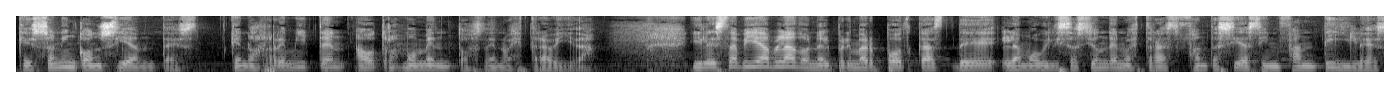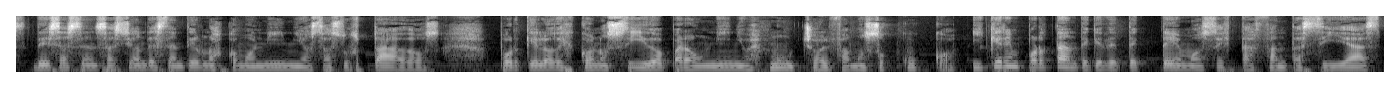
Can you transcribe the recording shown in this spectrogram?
que son inconscientes, que nos remiten a otros momentos de nuestra vida. Y les había hablado en el primer podcast de la movilización de nuestras fantasías infantiles, de esa sensación de sentirnos como niños asustados, porque lo desconocido para un niño es mucho, el famoso cuco, y que era importante que detectemos estas fantasías,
